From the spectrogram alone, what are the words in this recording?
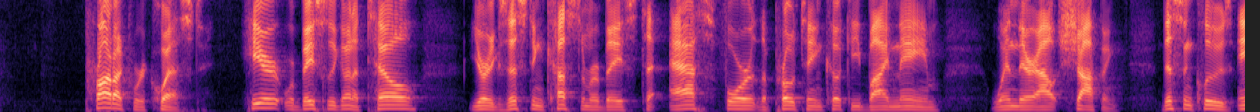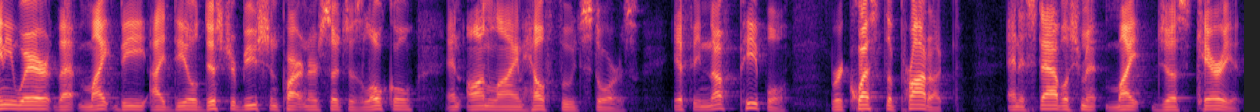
Product request. Here, we're basically going to tell your existing customer base to ask for the protein cookie by name when they're out shopping. This includes anywhere that might be ideal distribution partners such as local and online health food stores. If enough people request the product, an establishment might just carry it.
